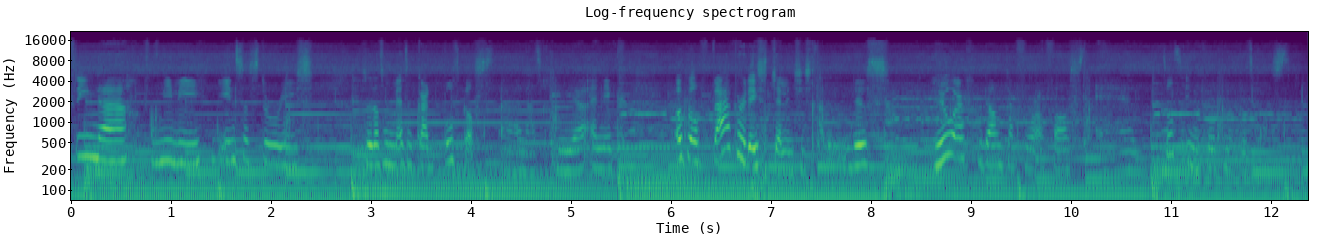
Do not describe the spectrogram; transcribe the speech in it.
vrienden, familie, Insta-stories. Zodat we met elkaar de podcast uh, laten groeien. En ik ook wel vaker deze challenges ga doen. Dus heel erg bedankt daarvoor alvast. En tot in de volgende podcast.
